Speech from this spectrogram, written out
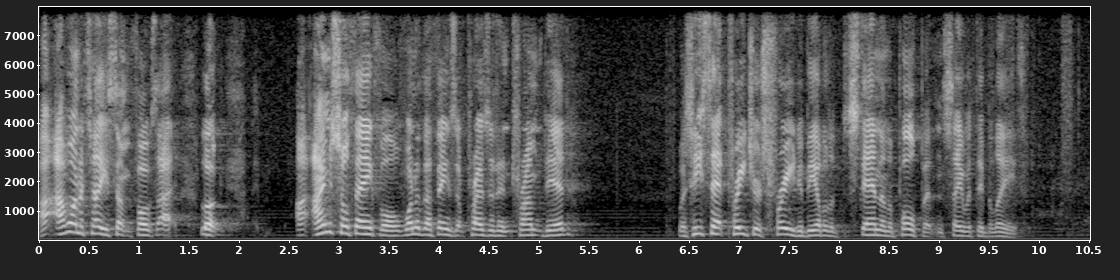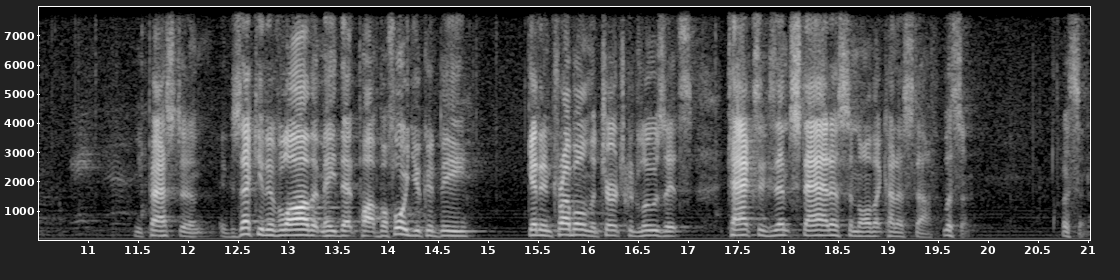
I, I want to tell you something, folks. I, look, I, I'm so thankful. One of the things that President Trump did was he set preachers free to be able to stand in the pulpit and say what they believe. He passed an executive law that made that pop before you could be get in trouble and the church could lose its tax exempt status and all that kind of stuff. Listen. Listen.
